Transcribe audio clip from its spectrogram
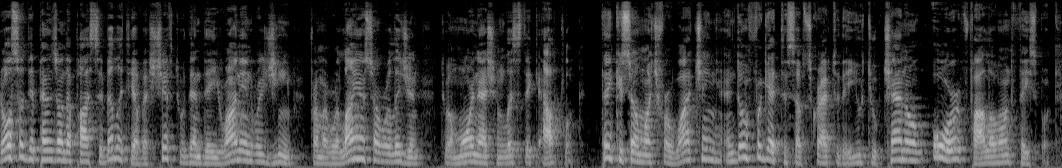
It also depends on the possibility of a shift within the Iranian regime from a reliance on religion to a more nationalistic outlook. Thank you so much for watching and don't forget to subscribe to the YouTube channel or follow on Facebook.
